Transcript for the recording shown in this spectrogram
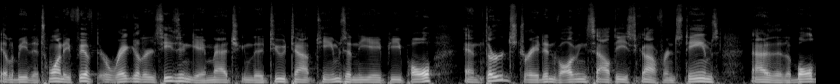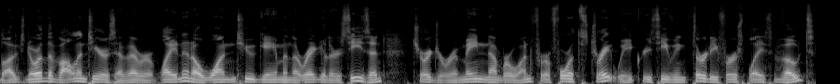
It'll be the 25th regular season game matching the two top teams in the AP poll and third straight involving Southeast Conference teams. Neither the Bulldogs nor the Volunteers have ever played in a 1 2 game in the regular season. Georgia remained number one for a fourth straight week, receiving 31st place votes.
